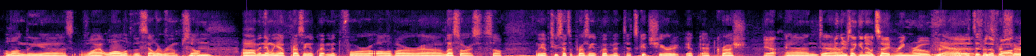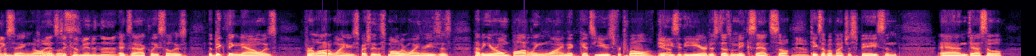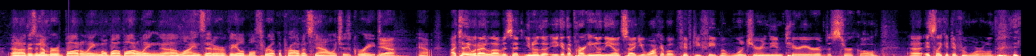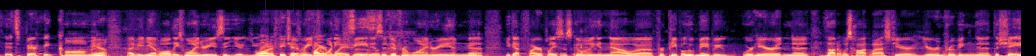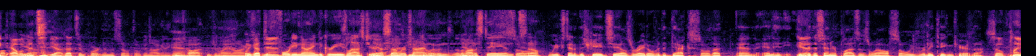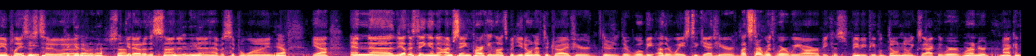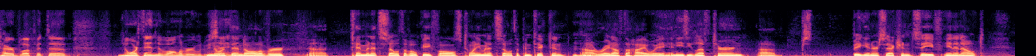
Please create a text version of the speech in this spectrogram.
along the uh, s- wall of the cellar room. So, Mm-hmm. Um, and then we have pressing equipment for all of our uh, lessors. So, we have two sets of pressing equipment that gets shared at, at Crush. Yeah. And uh, and there's like an outside ring row for yeah, the, for the bottling all of plants to come in and that. Exactly. So there's the big thing now is for a lot of wineries, especially the smaller wineries, is having your own bottling wine that gets used for 12 Yeah. days of the year just doesn't make sense. So Yeah. it takes up a bunch of space and and uh, so. Uh, there's a number of bottling, mobile bottling uh, lines that are available throughout the province now, which is great. Yeah. Yeah. I tell you what I love is that you know the, you get the parking on the outside. You walk about 50 feet, but once you're in the interior of the circle, uh, it's like a different world. it's very calm. And, Yeah. I mean, you have all these wineries that you, you Water features and every 20 feet is a different winery, and Yeah. uh, you got fireplaces going. And now, uh, for people who maybe were here and uh, thought it was hot last year, you're improving uh, the shade elements. Yeah, yeah, that's important in the South Okanagan. It gets Yeah. hot in July and August. We got to Yeah. 49 degrees last year in the summertime, that with the the Yeah. hottest day, and so, so we extended the shade sails right over the decks, so that and and in, Yeah. into the center plaza as well. So we've really taken care of the So plenty of places heat, to to uh, get out of the sun. Get out of the sun and uh, have a sip of wine. Yeah. yeah. And uh, the other thing, and I'm saying parking lots, but you don't have to drive here. There, there will be other ways to get here. Let's start with where we are because maybe people don't know exactly. We're we're under McIntyre Bluff at the north end of Oliver. Would we North say? End Oliver, uh, 10 minutes south of OK Falls, 20 minutes south of Penticton, Mm-hmm. uh, right off the highway, an easy left turn, uh, big intersection, safe in and out.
